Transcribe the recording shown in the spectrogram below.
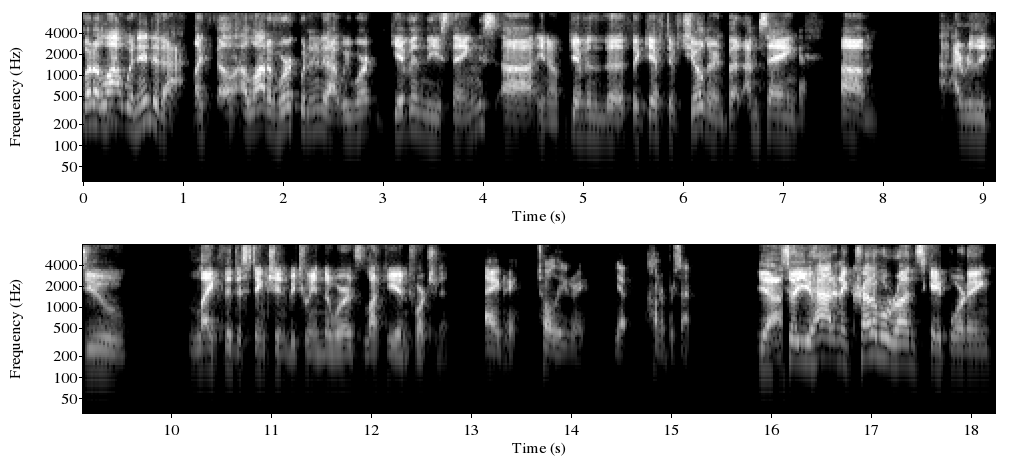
but a hmm. lot went into that. Like a, lot of work went into that. We weren't given these things uh you know given the the gift of children but i'm saying um i really do like the distinction between the words lucky and fortunate. I agree. Totally agree. Yep 100% yeah so you had an incredible run skateboarding.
